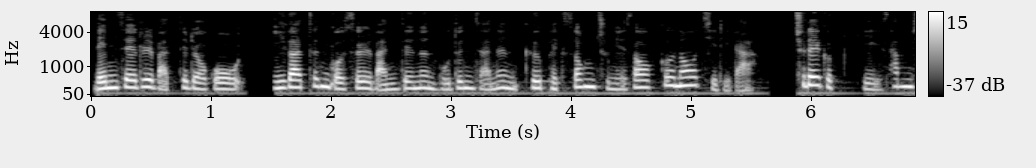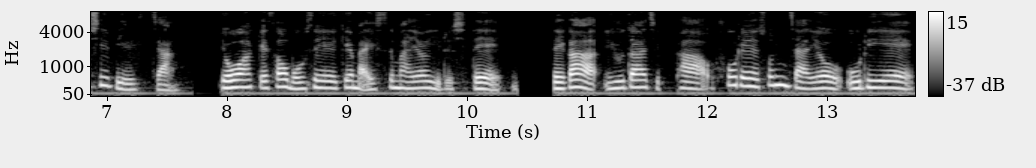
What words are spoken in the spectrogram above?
냄새를 맡으려고 이 같은 것을 만드는 모든 자는 그 백성 중에서 끊어지리라. 출애굽기 31장 여호와께서 모세에게 말씀하여 이르시되 내가 유다 지파 훌의 손자여 우리의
